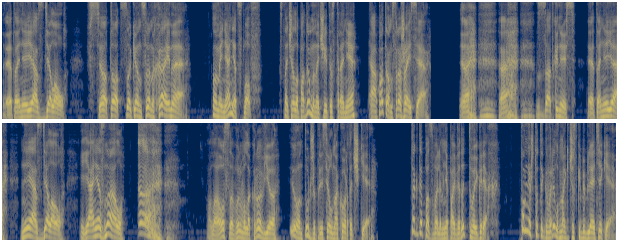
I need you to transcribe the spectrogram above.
«Это не я сделал! Всё тот сукин сын Хайна!» «У меня нет слов. Сначала подумай на чьей то стороне, а потом сражайся!» «Ах, ах, заткнись! Это не я! Не я сделал! Я не знал! Ах!» Лаоса вырвало кровью, и он тут же присел на корточки. «Тогда позволь мне поведать твой грех. Помнишь, что ты говорил в магической библиотеке?»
